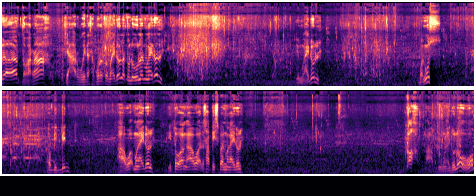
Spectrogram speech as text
Ah, tara. Si Arwin na sa puro to mga idol at ulan mga idol. Yung mga idol. Bangus. Oh, bidbid. Awa mga idol. Ito ang awa sa pispan mga idol. Ah, grabe mga idol oh.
